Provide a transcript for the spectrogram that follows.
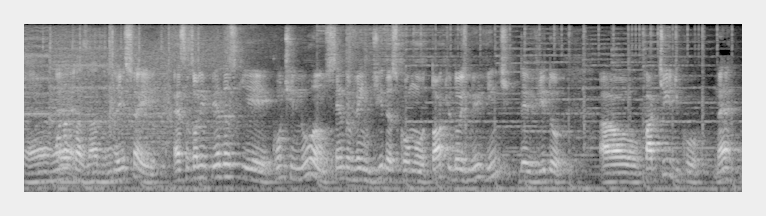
É, um ano é, atrasado, né? É isso aí. Essas Olimpíadas que continuam sendo vendidas como Tóquio 2020 devido ao fatídico, né?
